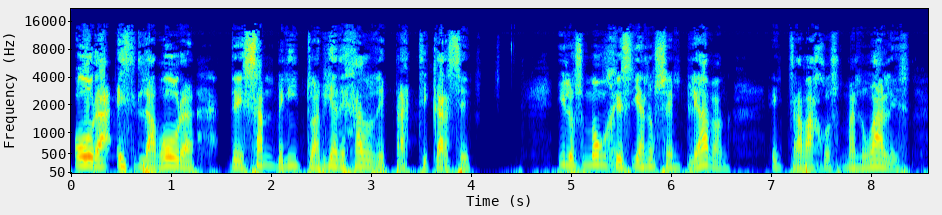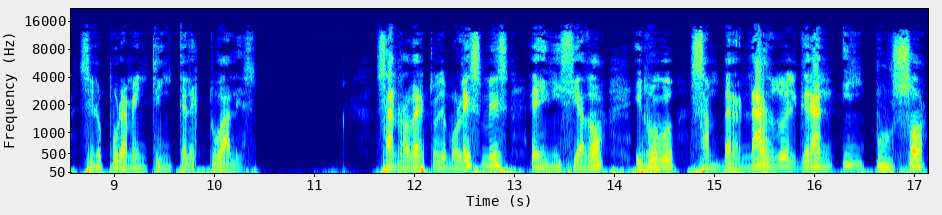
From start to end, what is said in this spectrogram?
hora es labora de San Benito había dejado de practicarse y los monjes ya no se empleaban en trabajos manuales, sino puramente intelectuales. San Roberto de Molesmes, el iniciador, y luego San Bernardo, el gran impulsor,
